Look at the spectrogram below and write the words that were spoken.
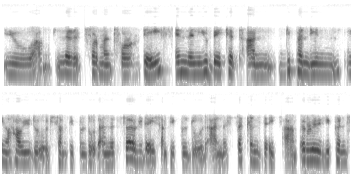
You um, let it ferment for days, and then you bake it. And depending, you know, how you do it, some people do it on the third day, some people do it on the second day. Um, it really depends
